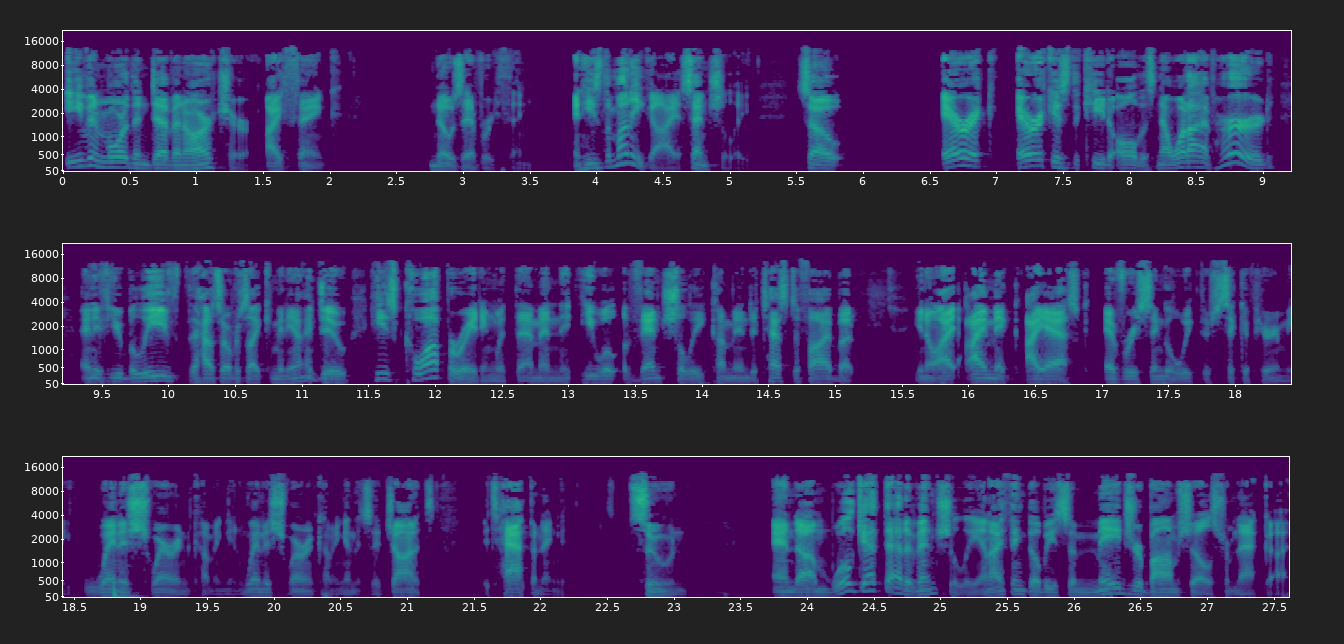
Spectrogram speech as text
even more than Devon Archer, I think, knows everything, and he's the money guy essentially. So. Eric, Eric is the key to all this. Now, what I've heard, and if you believe the House Oversight Committee, and I do, he's cooperating with them, and he will eventually come in to testify. But you know, I, I make I ask every single week. They're sick of hearing me. When is Schwerin coming in? When is Schwerin coming in? They say, John, it's it's happening soon, and um, we'll get that eventually. And I think there'll be some major bombshells from that guy.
